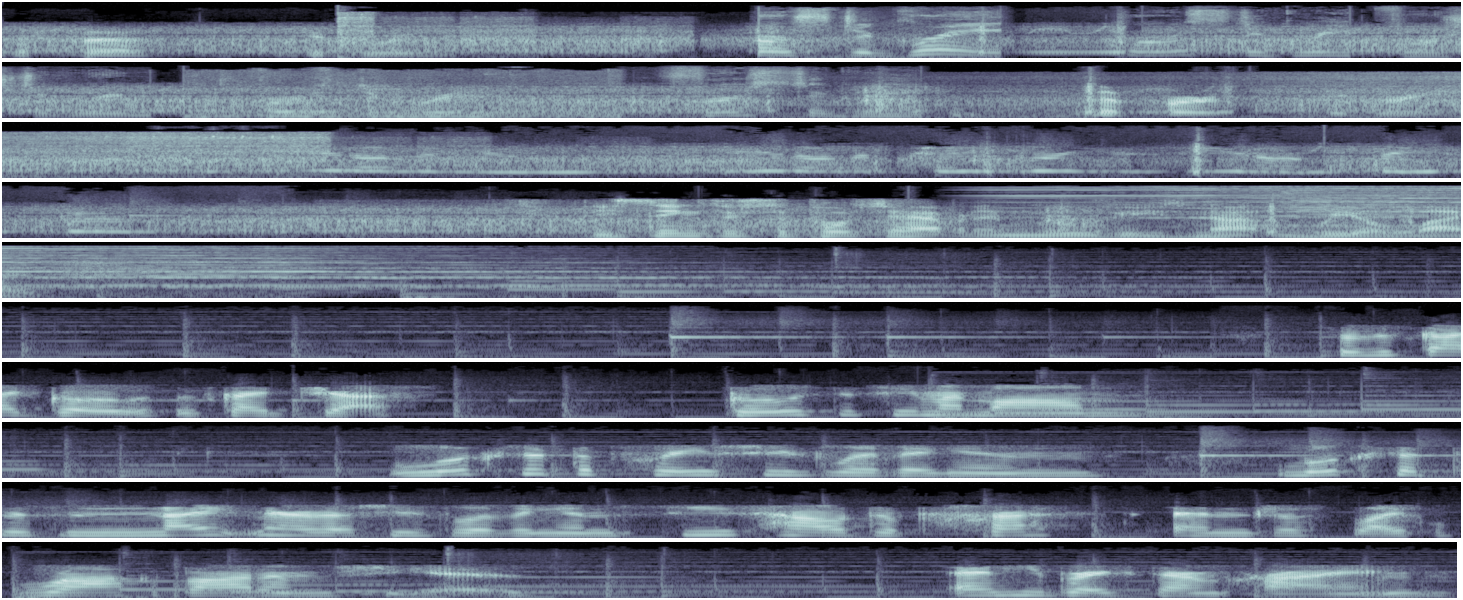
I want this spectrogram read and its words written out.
The first degree. First degree. First degree. First degree. First degree. First degree. The first degree. see it on the news, you see it on the paper, you see it on Facebook. These things are supposed to happen in movies, not in real life. So this guy goes, this guy Jeff, goes to see my mom, looks at the place she's living in, looks at this nightmare that she's living in, sees how depressed and just like rock bottom she is. And he breaks down crying.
